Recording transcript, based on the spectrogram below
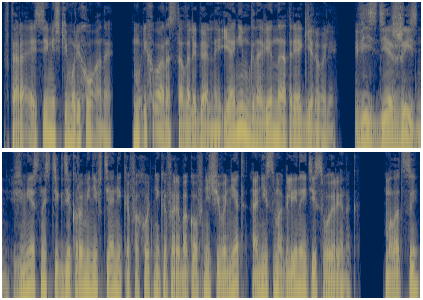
вторая – семечки марихуаны. Марихуана стала легальной, и они мгновенно отреагировали. Везде жизнь. В местности, где кроме нефтяников, охотников и рыбаков ничего нет, они смогли найти свой рынок. Молодцы.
